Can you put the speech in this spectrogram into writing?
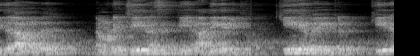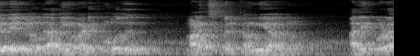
இதெல்லாம் வந்து நம்முடைய ஜீரண சக்தியை அதிகரிக்கும். கீரை வகைகள். கீரை வகைகள் வந்து அதிகமாக எடுக்கும்போது மலச்சிக்கல் கம்மியாகும். அதே போல்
